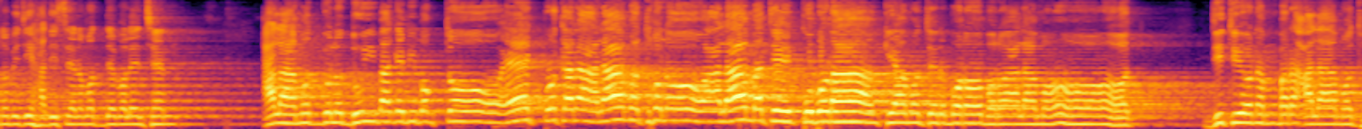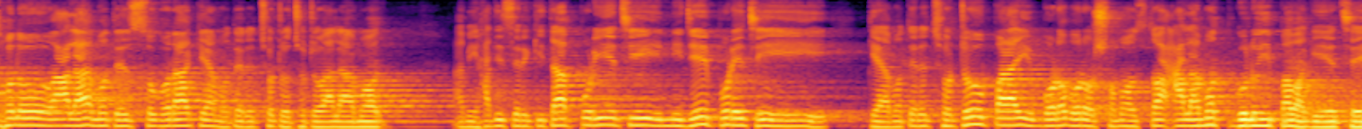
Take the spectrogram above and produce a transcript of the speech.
নবীজি হাদিসের মধ্যে বলেছেন, আলামতগুলো দুই ভাগে বিভক্ত। এক প্রকার আলামত হলো আলামতে কুবরা, কিয়ামতের বড় বড় আলামত। দ্বিতীয় নাম্বার আলামত হলো আলামতের সুগরা, কিয়ামতের ছোট ছোট আলামত। আমি হাদিসের কিতাব পড়িয়েছি, নিজে পড়েছি। কেয়ামতের ছোট পাড়াই বড় বড় সমস্ত আলামতগুলোই পাওয়া গিয়েছে।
